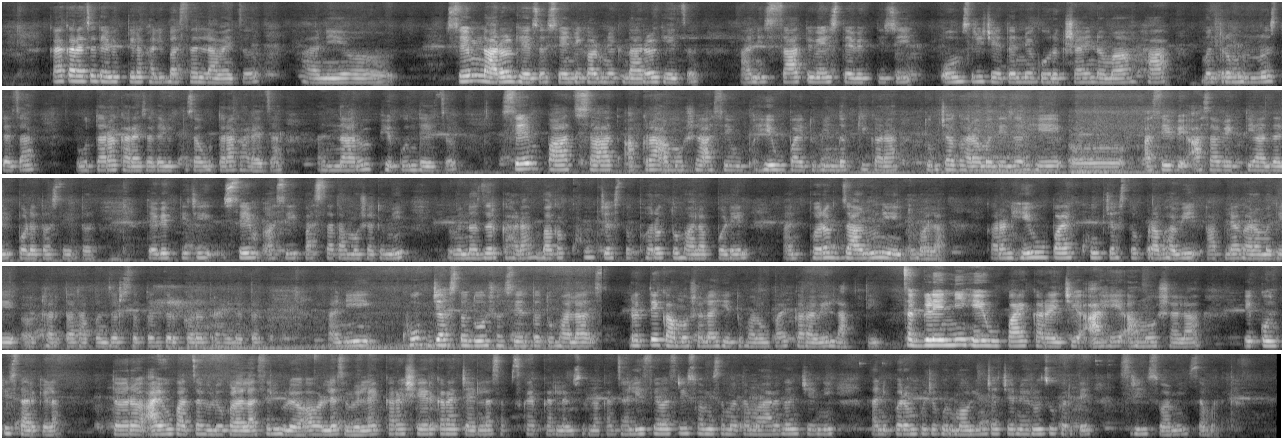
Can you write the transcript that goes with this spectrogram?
काय करायचं त्या व्यक्तीला खाली बसायला लावायचं आणि सेम नारळ घ्यायचं सेंडी काढून एक नारळ घ्यायचं आणि सात वेळेस त्या व्यक्तीची ओम श्री चैतन्य गोरक्षाय नमा हा मंत्र म्हणूनच त्याचा उतारा करायचा त्या व्यक्तीचा उतारा काढायचा आणि नारळ फेकून द्यायचं. सेम पाच सात अकरा अमावस्या असे उप हे उपाय तुम्ही नक्की करा. तुमच्या घरामध्ये जर हे असे वे असा व्यक्ती आजारी पडत असेल तर त्या व्यक्तीची सेम अशी पाच सात अमावस्या तुम्ही नजर काढा. बघा खूप जास्त फरक तुम्हाला पडेल आणि फरक जाणून येईल तुम्हाला. कारण हे उपाय खूप जास्त प्रभावी आपल्या घरामध्ये ठरतात. आपण जर सतत जर करत राहिलं तर. आणि खूप जास्त दोष असेल तर तुम्हाला प्रत्येक आमोशाला हे तुम्हाला उपाय करावे लागतील. सगळ्यांनी हे उपाय करायचे आहे आमोशाला एकोणतीस तारखेला. तर आयोग आजचा व्हिडिओ कळाला असेल व्हिडिओ आवडल्यास व्हिडिओ लाईक करा शेअर करा चॅनलला सबस्क्राईब करायला विसरू नका. झाली सेवा श्री स्वामी समर्थ महाराजांचेनी आणि परमपूज्य गुरुमाऊलींच्या चरणी रुजू करते श्री स्वामी समर्थ.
